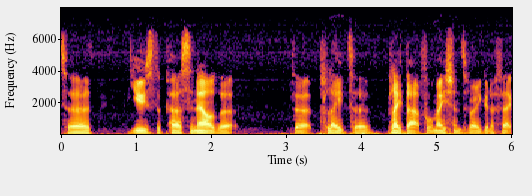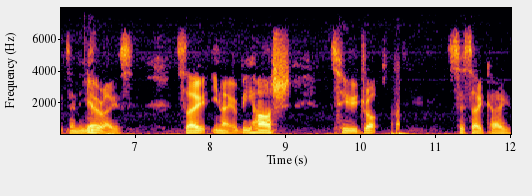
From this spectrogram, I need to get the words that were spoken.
to use the personnel that that played to played that formation to very good effect in the yeah. Euros. So you know it would be harsh to drop Sissoko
